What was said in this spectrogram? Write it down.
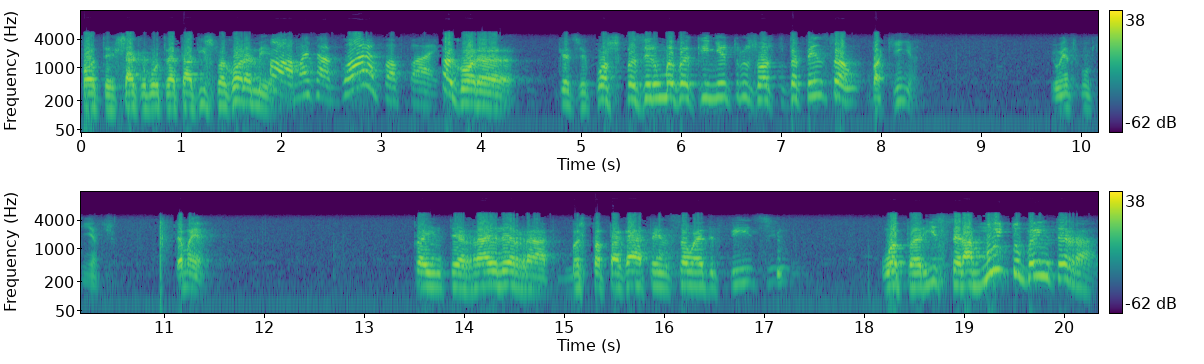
Pode deixar que eu vou tratar disso agora mesmo. Ah, mas agora, papai? Agora, quer dizer, posso fazer uma vaquinha entre os hóspedes da pensão. Vaquinha? Eu entro com 500. Até amanhã. Para enterrar ele é rápido, mas para pagar a pensão é difícil. O Aparício será muito bem enterrado.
